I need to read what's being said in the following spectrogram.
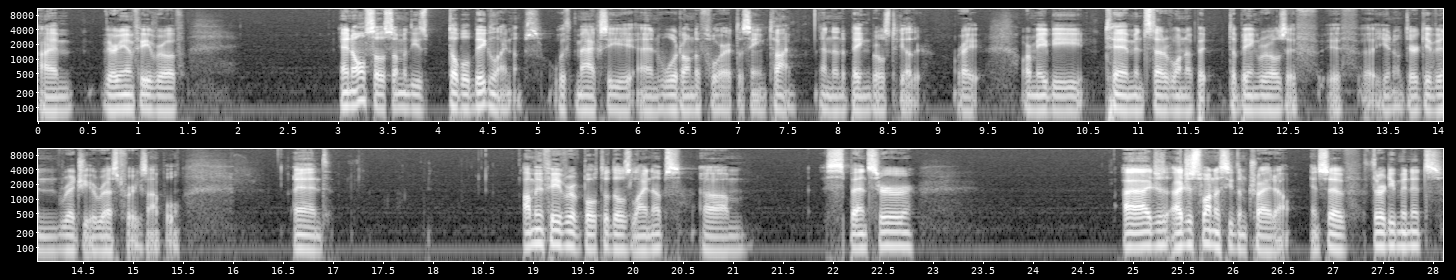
I'm very in favor of and also some of these double big lineups with Maxi and Wood on the floor at the same time, and then the Bang Bros together, right? Or maybe Tim instead of one up at the Bang Bros if if uh, you know they're giving Reggie a rest, for example. And I'm in favor of both of those lineups. Um, Spencer, I just I just want to see them try it out instead of 30 minutes.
